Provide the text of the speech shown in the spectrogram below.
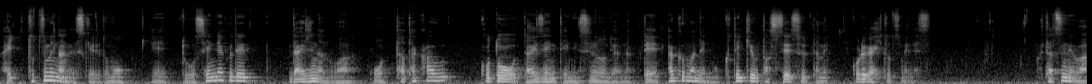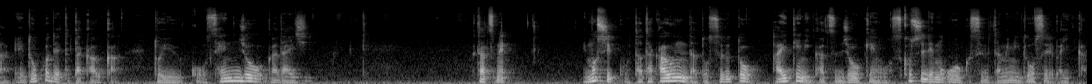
はい、1つ目なんですけれども、えっと、戦略で大事なのはこう戦うことを大前提にするのではなくてあくまで目的を達成するため。これが1つ目です。2つ目はどこで戦うかというこう戦場が大事。2つ目もしこう戦うんだとすると相手に勝つ条件を少しでも多くするためにどうすればいいか。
